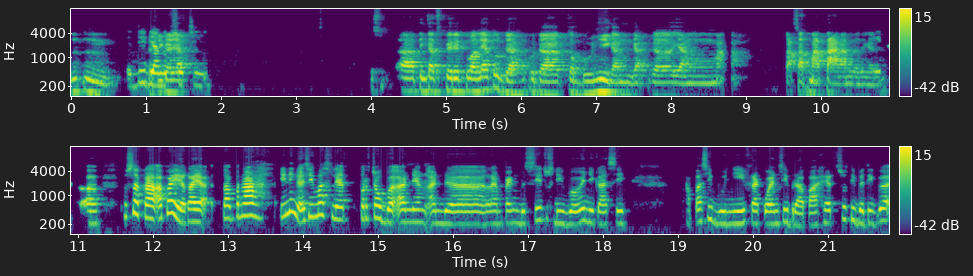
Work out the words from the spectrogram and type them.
Mm-mm. Jadi Jadi dianggap kayak suci. Uh, tingkat spiritualnya itu udah udah kebunyi kan, nggak ke yang ma- kasat mata kan berarti kan. Eh, terus apa ya kayak tak pernah ini nggak sih Mas lihat percobaan yang ada lempeng besi terus di bawahnya dikasih apa sih bunyi frekuensi berapa hertz terus tiba-tiba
